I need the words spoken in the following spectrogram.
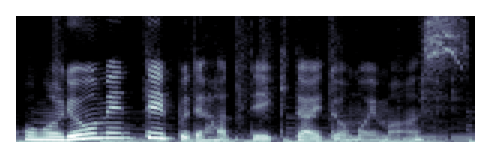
この両面テープで貼っていきたいと思います。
